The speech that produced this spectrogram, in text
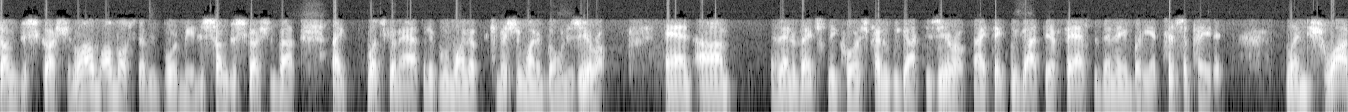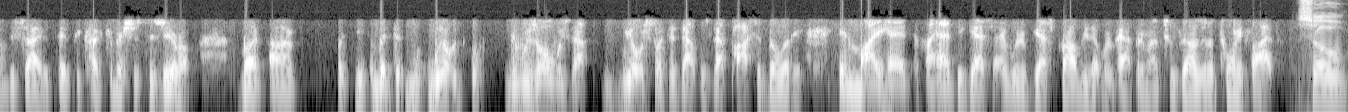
some discussion. Well, almost every board meeting, there's some discussion about like what's going to happen if we wind up commissioners wind up going to zero, and um, and then eventually, of course, kind of we got to zero. And I think we got there faster than anybody anticipated when Schwab decided that to cut commissions to zero. But uh, but but we'll, there was always that. We always thought that that was that possibility. In my head, if I had to guess, I would have guessed probably that would have happened around 2025. So,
